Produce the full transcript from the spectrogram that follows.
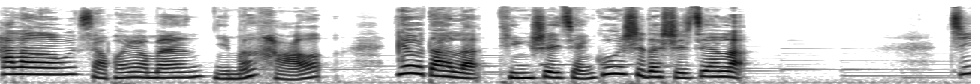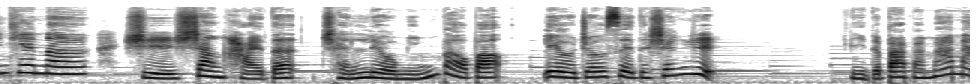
Hello，小朋友们，你们好！又到了听睡前故事的时间了。今天呢是上海的陈柳明宝宝六周岁的生日，你的爸爸妈妈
